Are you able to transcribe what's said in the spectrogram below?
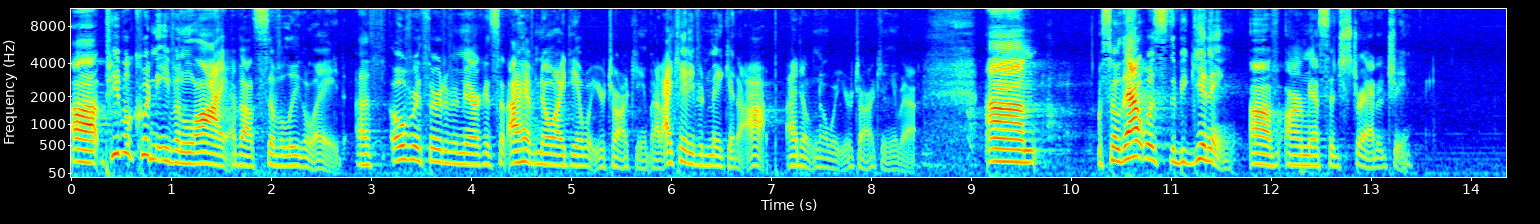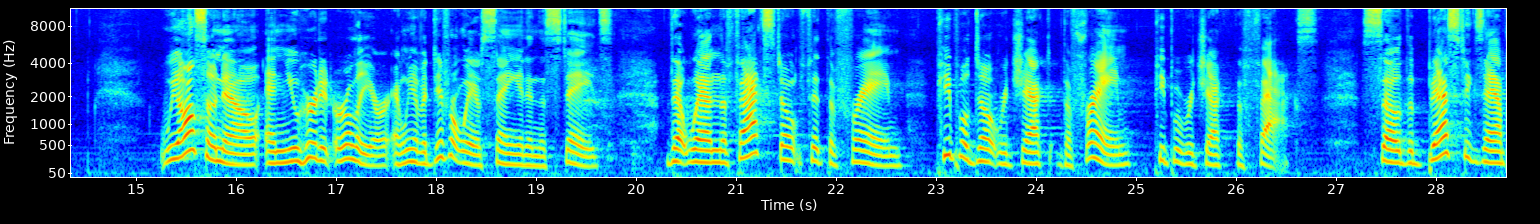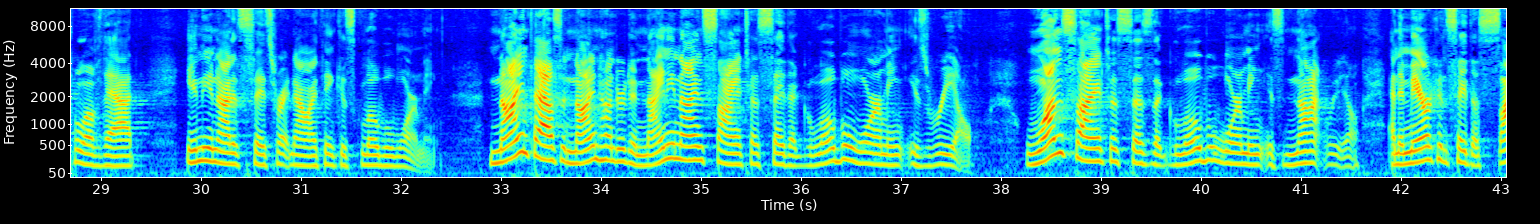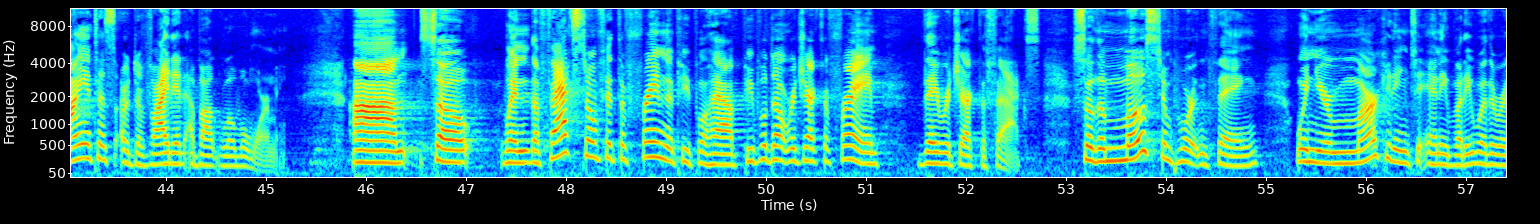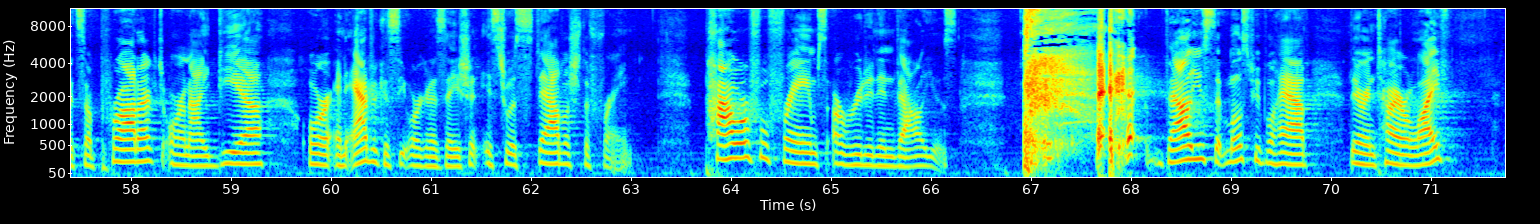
Uh, people couldn't even lie about civil legal aid. Uh, over a third of Americans said, I have no idea what you're talking about. I can't even make it up. I don't know what you're talking about. Um, so that was the beginning of our message strategy. We also know, and you heard it earlier, and we have a different way of saying it in the States, that when the facts don't fit the frame, people don't reject the frame, people reject the facts. So, the best example of that in the United States right now, I think, is global warming. 9,999 scientists say that global warming is real. One scientist says that global warming is not real, and Americans say the scientists are divided about global warming. Um, so when the facts don't fit the frame that people have, people don't reject the frame, they reject the facts. So the most important thing when you're marketing to anybody, whether it's a product or an idea or an advocacy organization, is to establish the frame. Powerful frames are rooted in values. values that most people have their entire life,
